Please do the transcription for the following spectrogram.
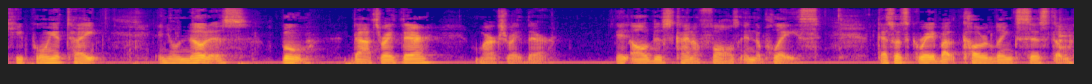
Keep pulling it tight. And you'll notice, boom, dots right there, marks right there. It all just kind of falls into place. That's what's great about the Color Link system.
